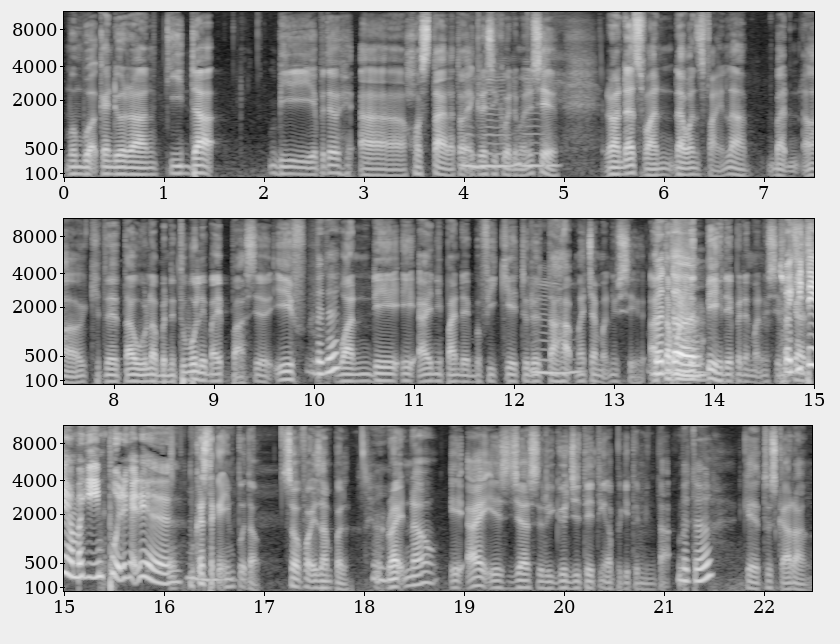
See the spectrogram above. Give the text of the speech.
membuatkan dia orang tidak be apa tu uh, hostile atau agresif kepada manusia. Now, that's one that one's fine lah. But uh, kita tahulah benda tu boleh bypass je if Betul. one day AI ni pandai berfikir to the Hmm. tahap macam manusia Betul. ataupun lebih daripada manusia. Sebab kita yang bagi input dekat dia. bukan setakat input tau. So for example, Mhm. right now AI is just regurgitating apa kita minta. Betul. Okay, tu sekarang.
